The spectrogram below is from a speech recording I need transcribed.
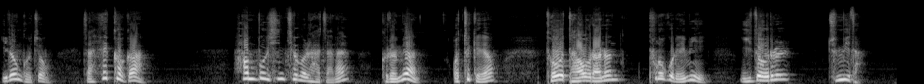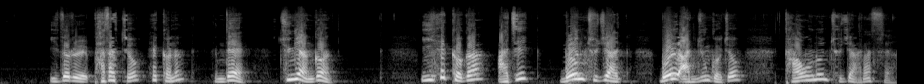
이런 거죠. 자, 해커가 환불 신청을 하잖아요. 그러면 어떻게 해요? The DAO라는 프로그램이 이더를 줍니다. 이더를 받았죠. 해커는. 근데 중요한 건 이 해커가 아직 뭔 주지 뭘 안 준 거죠? DAO는 주지 않았어요.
